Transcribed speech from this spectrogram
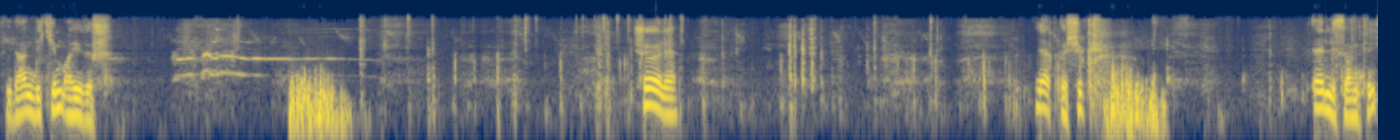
fidan dikim ayıdır. Şöyle yaklaşık 50 santim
